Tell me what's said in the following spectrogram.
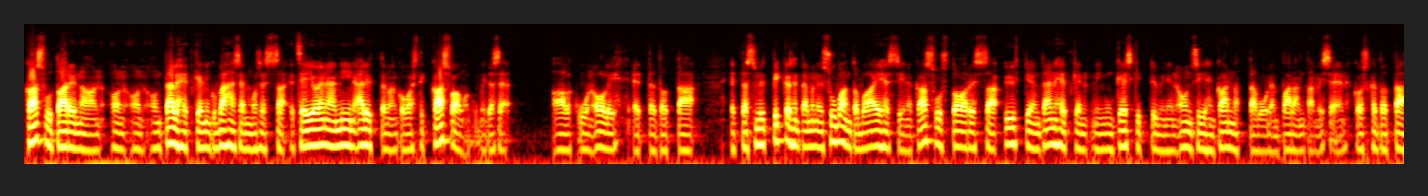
kasvutarina on, on, on, on tällä hetkellä niin kuin vähän semmoisessa, että se ei ole enää niin älyttömän kovasti kasvava kuin mitä se alkuun oli. Että, tota, että tässä on nyt pikkasen tämmöinen suvantovaihe siinä kasvustoorissa. Yhtiön tämän hetken niin kuin keskittyminen on siihen kannattavuuden parantamiseen, koska tota,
